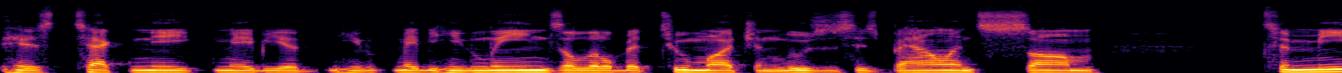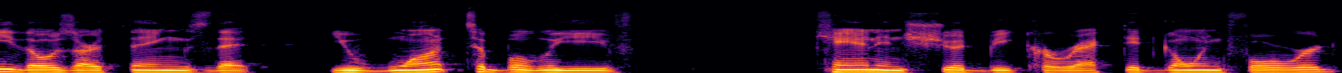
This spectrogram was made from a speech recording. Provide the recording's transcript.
his technique. Maybe a, he maybe he leans a little bit too much and loses his balance some. To me, those are things that you want to believe can and should be corrected going forward.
